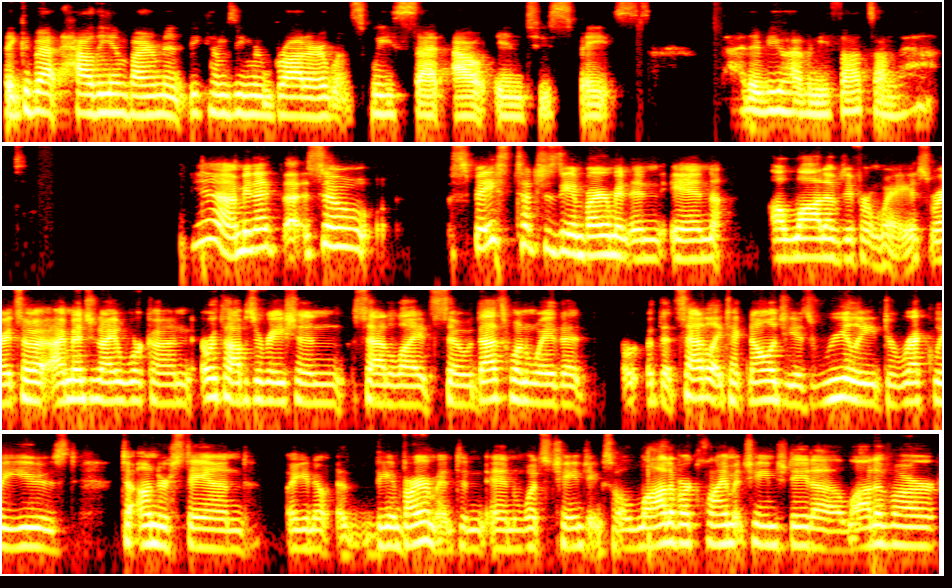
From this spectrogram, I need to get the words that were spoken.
think about how the environment becomes even broader once we set out into space. Either of you have any thoughts on that? Yeah, I mean, I, uh, so space touches the environment in in a lot of different ways, right? So I mentioned I work on Earth observation satellites. So that's one way that that satellite technology is really directly used to understand uh, you know the environment and, and what's changing so a lot of our climate change data a lot of our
